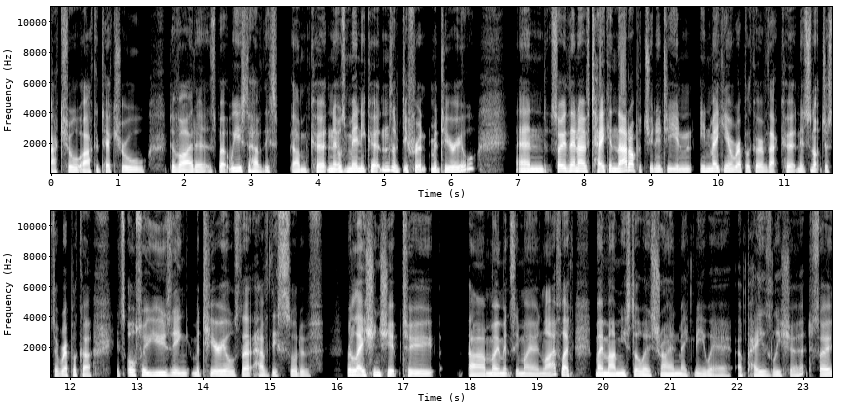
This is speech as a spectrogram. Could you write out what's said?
actual architectural dividers. But we used to have this um, curtain. It was many curtains of different material. And so then I've taken that opportunity in in making a replica of that curtain. It's not just a replica; it's also using materials that have this sort of relationship to uh, moments in my own life. Like my mum used to always try and make me wear a paisley shirt. So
